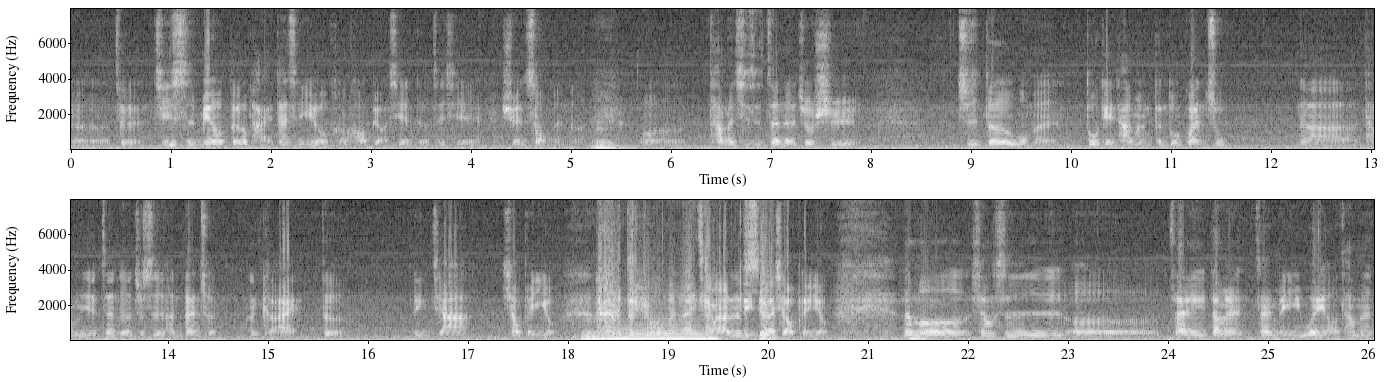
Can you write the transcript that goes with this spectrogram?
呃这个即使没有得牌，但是也有很好表现的这些选手们呢，嗯呃，他们其实真的就是值得我们多给他们更多关注。那他们也真的就是很单纯、很可爱的邻家小朋友。嗯 对于我们来讲啦，是邻家小朋友。那么像是呃，在当然在每一位啊，他们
